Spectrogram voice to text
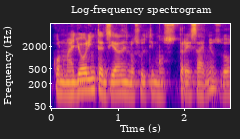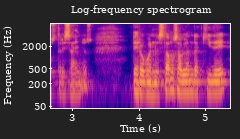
con mayor intensidad en los últimos tres años, dos, tres años. Pero bueno, estamos hablando aquí de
